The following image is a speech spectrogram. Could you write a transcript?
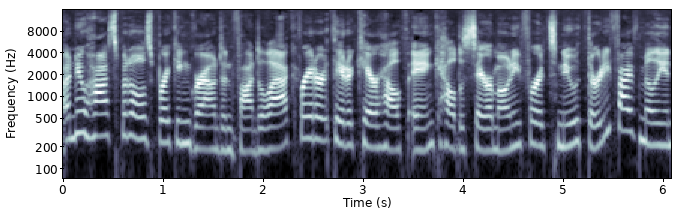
A new hospital is breaking ground in Fond du Lac. Froedtert ThedaCare Health Inc. held a ceremony for its new $35 million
